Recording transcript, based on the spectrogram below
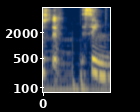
assim,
